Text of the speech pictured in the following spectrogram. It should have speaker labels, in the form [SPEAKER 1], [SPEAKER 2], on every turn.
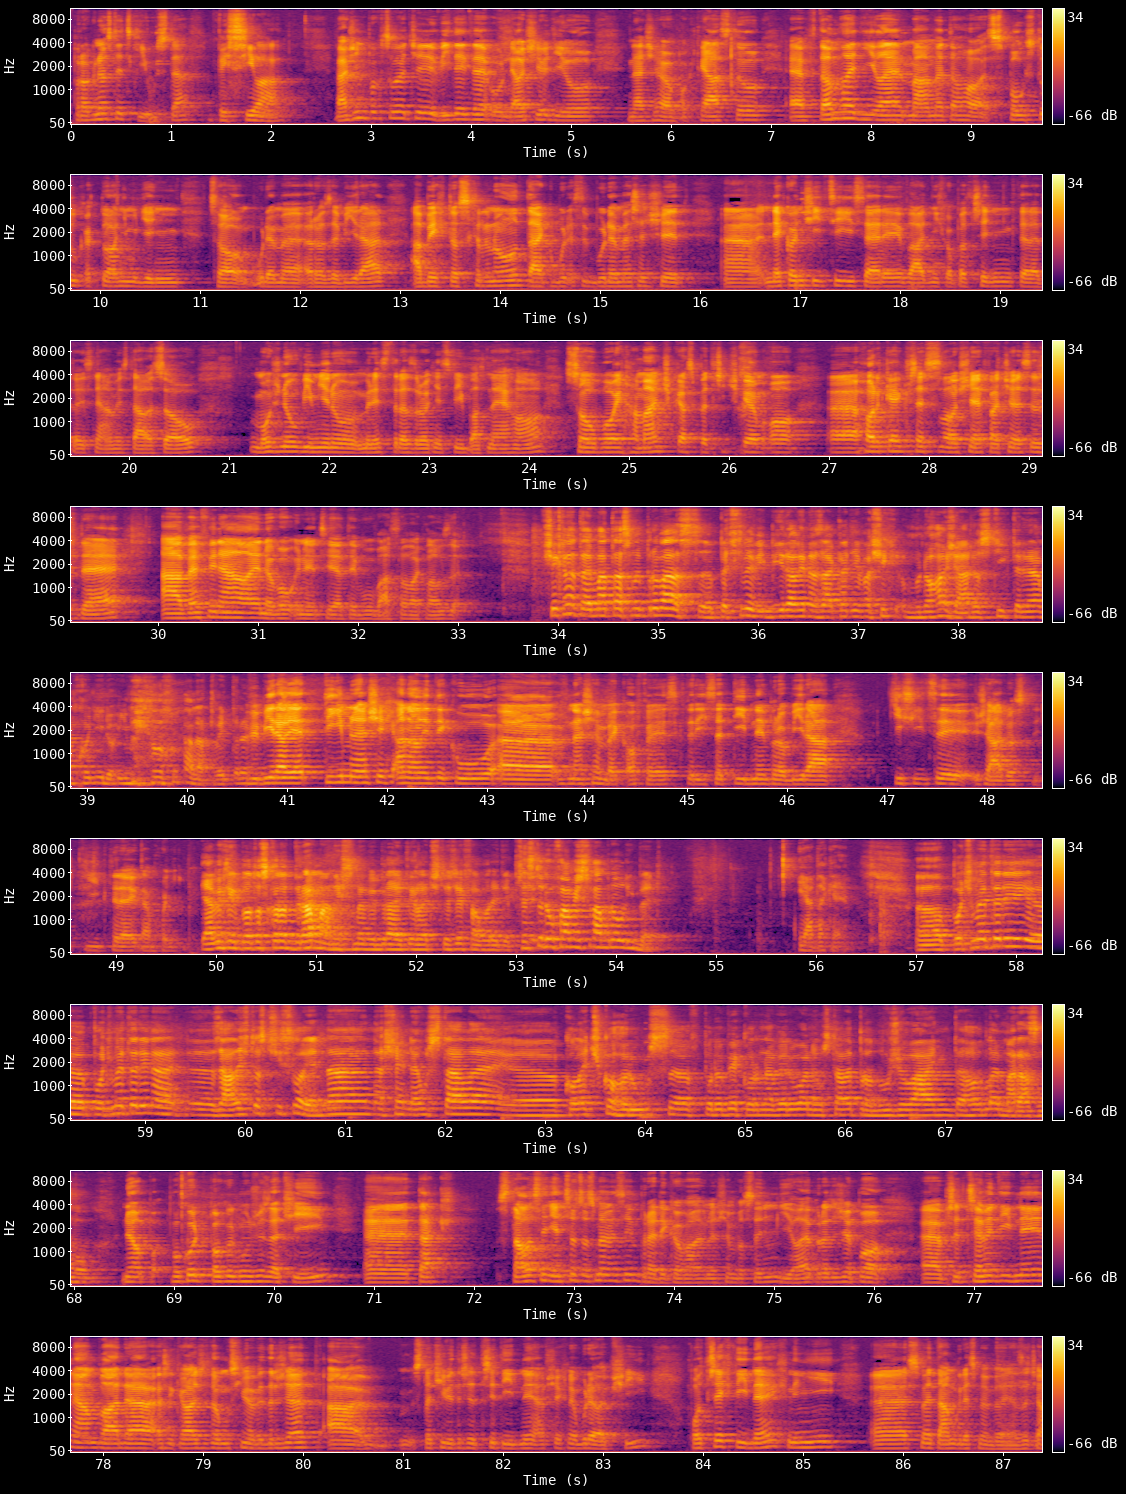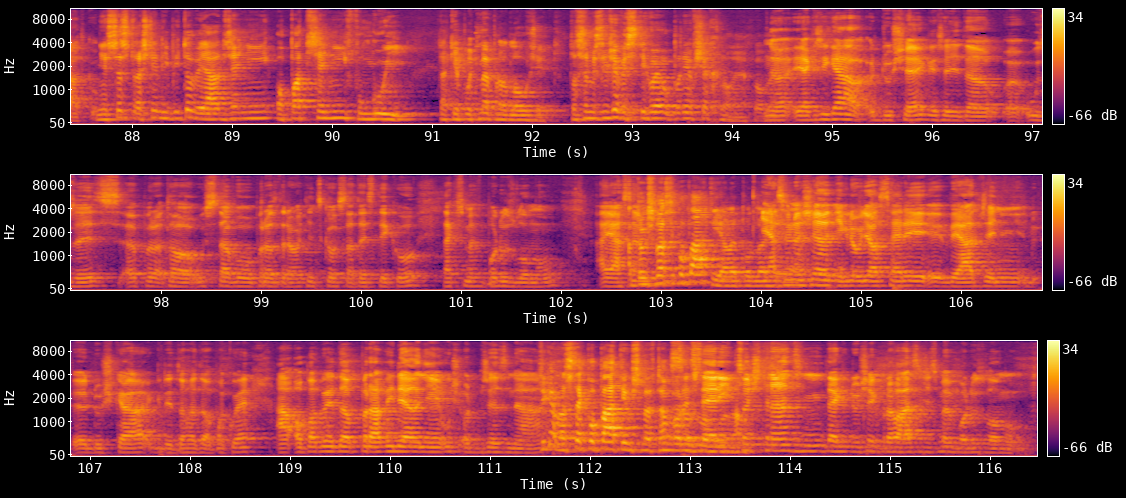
[SPEAKER 1] Prognostický ústav.
[SPEAKER 2] Vysílá.
[SPEAKER 1] Vážení posluchači, vítejte u dalšího dílu našeho podcastu. Eh, V tomhle díle máme toho spoustu k aktuálnímu dění, co budeme rozebírat. Abych to schrnul, tak bude- budeme řešit eh, nekončící sérii vládních opatření, které tady s námi stále jsou, možnou výměnu ministra zdravotnictví Blatného, souboj Hamáčka s Petříčkem o eh, horké křeslo šéfa ČSSD a ve finále novou iniciativu Václava Klauze.
[SPEAKER 2] Všechna témata jsme pro vás pečlivě vybírali na základě vašich mnoha žádostí, které nám chodí do e-mailu a na Twitter.
[SPEAKER 1] Vybíral je tým našich analytiků eh, v našem back office, který se týdny probírá tisíci žádostí, které tam chodí.
[SPEAKER 2] Já bych řekl, bylo to skoro drama, než jsme vybrali tyhle čtyři favority. Přesto doufám, že se vám budou líbit.
[SPEAKER 1] Já také.
[SPEAKER 2] Uh, Pojďme tedy, uh, pojďme tedy na uh, záležitost číslo jedna, naše neustále kolečko hrůz v podobě koronaviru a neustále prodlužování tohohle marazmu.
[SPEAKER 1] No, po- pokud, pokud můžu začít, eh, tak stalo se něco, co jsme, myslím, predikovali v našem posledním díle, protože po eh, před třemi týdny nám vláda říkala, že to musíme vydržet a stačí vydržet tři týdny a všechno bude lepší. Po třech týdnech nyní eh, jsme tam, kde jsme byli na začátku.
[SPEAKER 2] Mně se strašně líbí to vyjádření, opatření fungují, tak je pojďme prodloužit. To si myslím, že vystihuje úplně všechno. Jako.
[SPEAKER 1] No, jak říká Dušek, ředitel eh, ÚZIS eh, pro toho Ústavu pro zdravotnickou statistiku, tak jsme v bodu zlomu. A já
[SPEAKER 2] A
[SPEAKER 1] jsem,
[SPEAKER 2] to už jsme asi po pátý, ale podle
[SPEAKER 1] já
[SPEAKER 2] mě.
[SPEAKER 1] jsem našel, někdo udělal sérii vyjádření eh, Duška, kdy tohle to opakuje. A opakuje to pravidelně už od března.
[SPEAKER 2] Říkám, asi tak po pátý už jsme v tom bodu zlomu,
[SPEAKER 1] sérii
[SPEAKER 2] no.
[SPEAKER 1] co 14 dní, tak Dušek prohlásí, že jsme v bodu zlomu.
